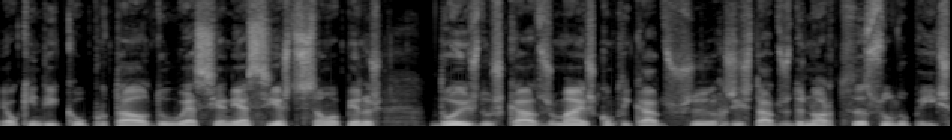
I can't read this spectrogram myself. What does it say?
É o que indica o portal do SNS e estes são apenas dois dos casos mais complicados eh, registados de norte a sul do país.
